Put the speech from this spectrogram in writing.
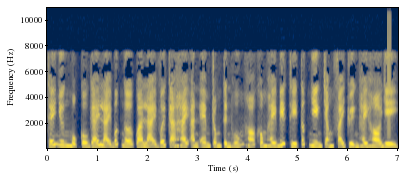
thế nhưng một cô gái lại bất ngờ qua lại với cả hai anh em trong tình huống họ không hay biết thì tất nhiên chẳng phải chuyện hay ho gì.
